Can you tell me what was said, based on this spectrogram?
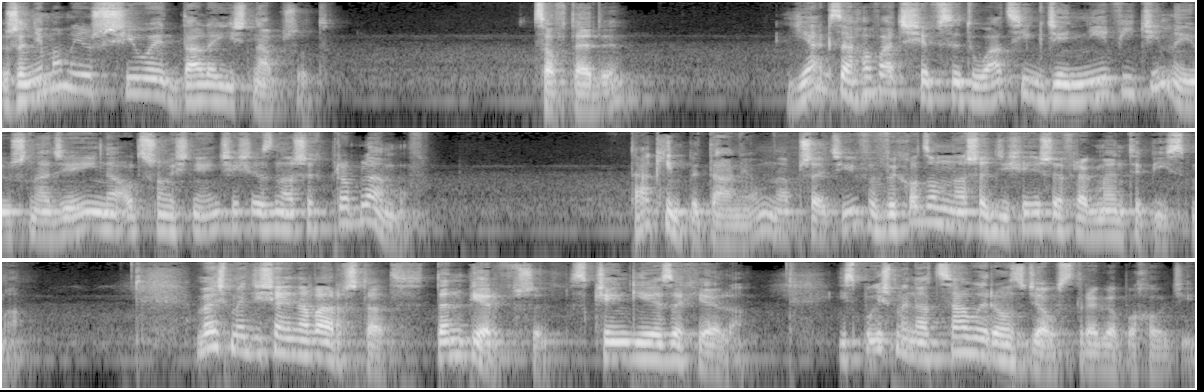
że nie mamy już siły dalej iść naprzód. Co wtedy? Jak zachować się w sytuacji, gdzie nie widzimy już nadziei na otrząśnięcie się z naszych problemów? Takim pytaniom naprzeciw wychodzą nasze dzisiejsze fragmenty pisma. Weźmy dzisiaj na warsztat ten pierwszy z księgi Ezechiela i spójrzmy na cały rozdział, z którego pochodzi.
